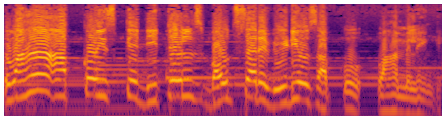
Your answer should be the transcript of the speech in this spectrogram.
तो वहाँ आपको इसके डिटेल्स बहुत सारे वीडियोस आपको वहाँ मिलेंगे।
